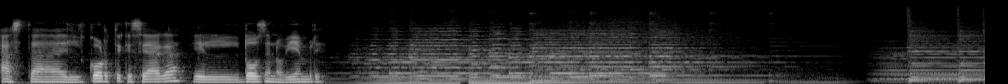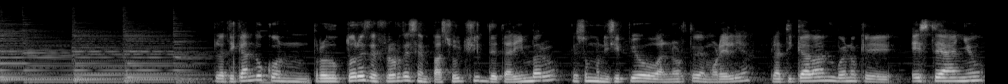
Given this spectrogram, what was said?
hasta el corte que se haga el 2 de noviembre. Platicando con productores de flor de cempasúchil de Tarímbaro, que es un municipio al norte de Morelia, platicaban, bueno, que este año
